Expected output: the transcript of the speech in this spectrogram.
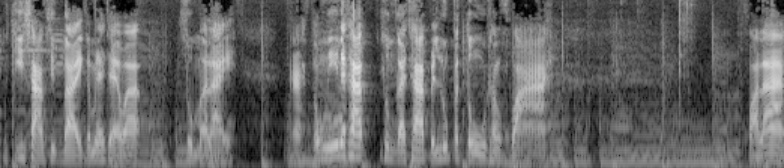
เมื่อกี้ 30 ใบก็ไม่แน่ใจว่าสุ่มอะไรอะตรงนี้นะครับ สุ่มกาชาเป็นรูปประตูทางขวา ขวาล่าง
